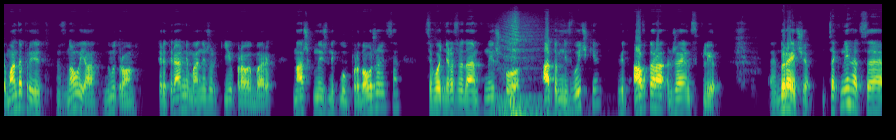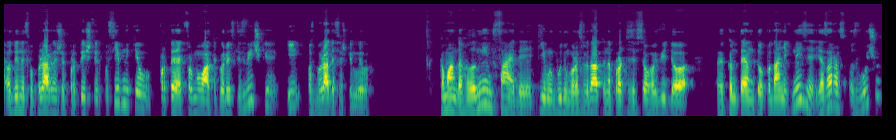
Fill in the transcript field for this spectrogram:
Команда привіт! Знову я, Дмитро, територіальний менеджер Київ Правий берег. Наш книжний клуб продовжується. Сьогодні розглядаємо книжку Атомні звички від автора Джеймс Клір. Е, До речі, ця книга це один із популярніших практичних посібників про те, як формувати корисні звички і позбавлятися шкідливих. Команда, головні інсайди, які ми будемо розглядати на протязі всього відео е, контенту по даній книзі, я зараз озвучу,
